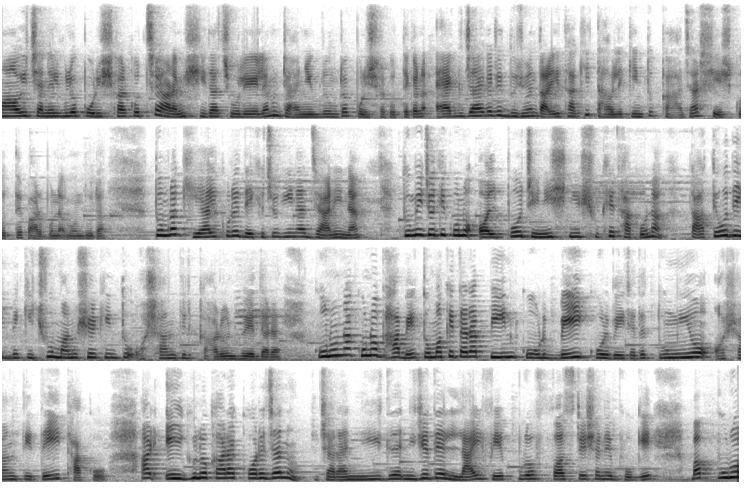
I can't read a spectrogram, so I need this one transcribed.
মা ওই চ্যানেলগুলো পরিষ্কার করছে আর আমি সিধা চলে এলাম ডাইনিং রুমটা পরিষ্কার করতে। কারণ এক জায়গায় যদি দুজনে দাঁড়িয়ে থাকি তাহলে কিন্তু কাজ আর শেষ করতে পারব না বন্ধুরা। তোমরা খেয়াল করে দেখেছ কি না জানি না। তুমি যদি কোনো অল্প জিনিস নিয়ে সুখে থাকো না, তাতেও দেখবে কিছু মানুষের কিন্তু অশান্তির কারণ হয়ে দাঁড়ায়। কোনো না কোনোভাবে তোমাকে তারা পিন করবেই করবেই যাতে তুমিও অশান্তিতেই থাকো। আর এইগুলো কারা করে জানো? যারা নিজেদের নিজেদের লাইফে পুরো ফার্স্টেশনে ভোগে বা পুরো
